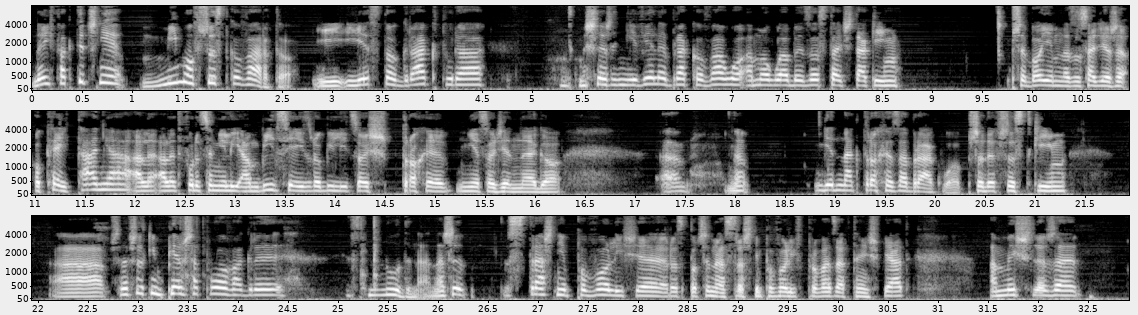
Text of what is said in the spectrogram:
No i faktycznie, mimo wszystko warto. I, I jest to gra, która myślę, że niewiele brakowało, a mogłaby zostać takim przebojem na zasadzie, że okej, okay, tania, ale, ale twórcy mieli ambicje i zrobili coś trochę niecodziennego. No, jednak trochę zabrakło. Przede wszystkim, a przede wszystkim pierwsza połowa gry jest nudna. Znaczy, strasznie powoli się rozpoczyna, strasznie powoli wprowadza w ten świat, a myślę, że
